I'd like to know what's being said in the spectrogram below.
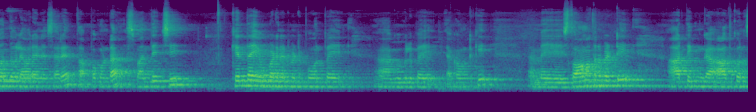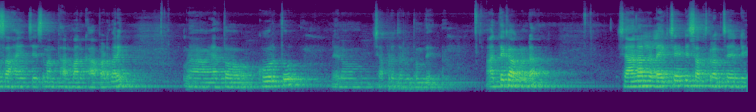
బంధువులు ఎవరైనా సరే తప్పకుండా స్పందించి కింద ఇవ్వబడినటువంటి ఫోన్పే గూగుల్ పే అకౌంట్కి మీ స్తోమతను బట్టి ఆర్థికంగా ఆదుకొని సహాయం చేసి మన ధర్మాన్ని కాపాడమని ఎంతో కోరుతూ నేను చెప్పడం జరుగుతుంది. అంతేకాకుండా ఛానల్ని లైక్ చేయండి సబ్స్క్రైబ్ చేయండి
